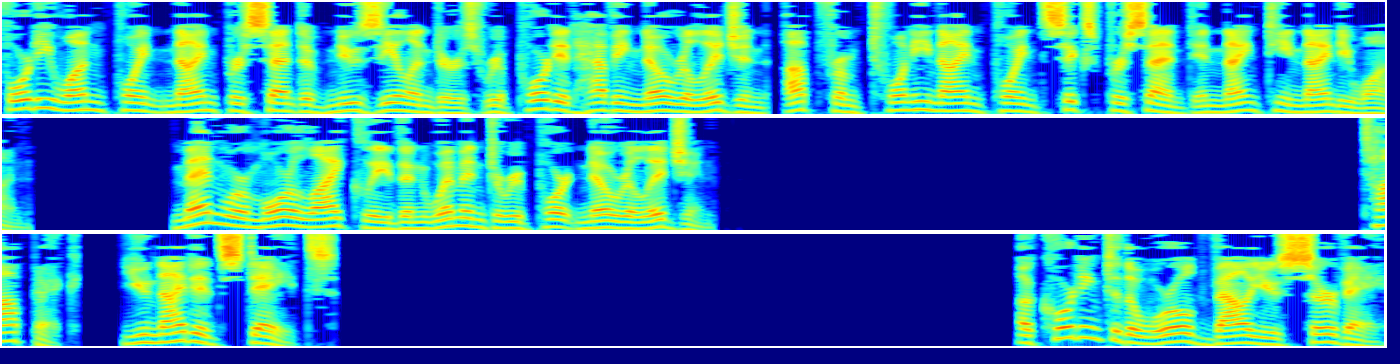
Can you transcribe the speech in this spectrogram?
41.9% of New Zealanders reported having no religion, up from 29.6% in 1991. Men were more likely than women to report no religion. United States According to the World Values Survey,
